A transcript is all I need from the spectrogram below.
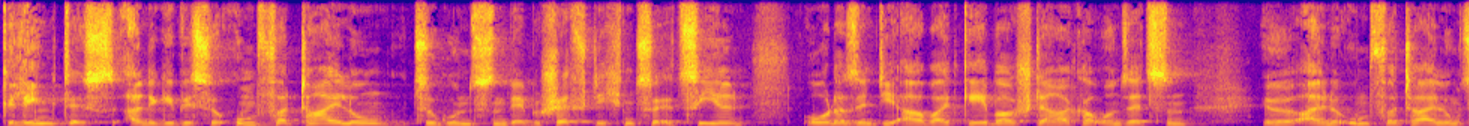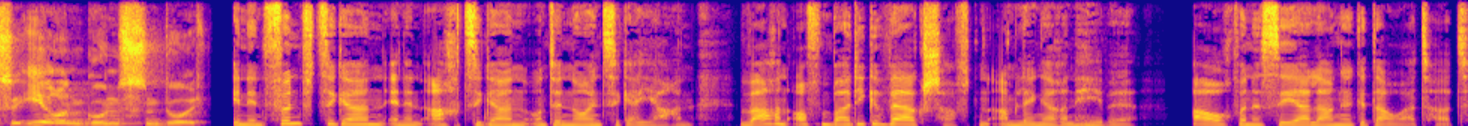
Gelingt es, eine gewisse Umverteilung zugunsten der Beschäftigten zu erzielen? Oder sind die Arbeitgeber stärker und setzen eine Umverteilung zu ihren Gunsten durch? In den 50ern, in den 80ern und den 90er Jahren waren offenbar die Gewerkschaften am längeren Hebel, auch wenn es sehr lange gedauert hat.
